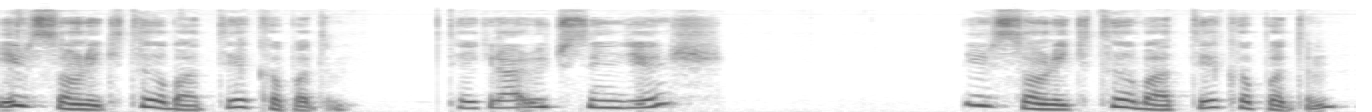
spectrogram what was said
Bir sonraki tığ battıya kapadım. Tekrar 3 zincir. Bir sonraki tığ battıya kapadım.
